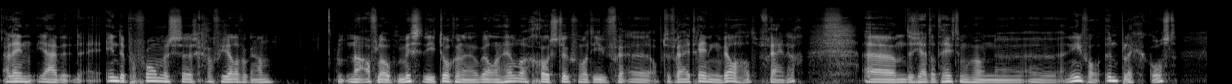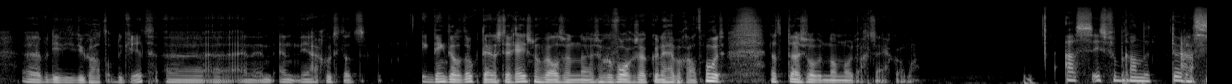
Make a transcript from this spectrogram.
Alleen ja, in de performance eh, gaf hij zelf ook aan. Na afloop miste hij toch eh, wel een heel groot stuk van wat hij op de vrije training wel had vrijdag. Ehm, dus ja, dat heeft hem gewoon in ieder geval een plek gekost. die hij natuurlijk had op de grid. En, en, en ja, goed, dat, ik denk dat het ook tijdens de race nog wel zijn, zijn gevolgen zou kunnen hebben gehad. Maar goed, dat, daar zullen we dan nooit achter zijn gekomen. As is verbrande turf.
